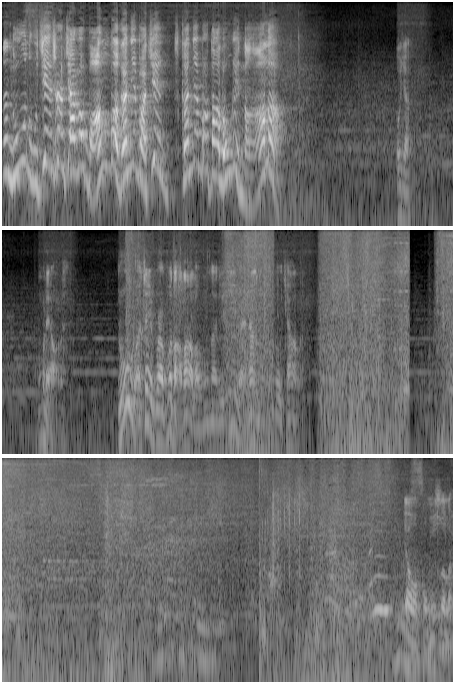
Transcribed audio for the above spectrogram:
那努努剑圣加个王八，赶紧把剑，赶紧把大龙给拿了！投降，赢不了了。如果这波不打大龙，那就基本上够呛了。要我拱死了！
